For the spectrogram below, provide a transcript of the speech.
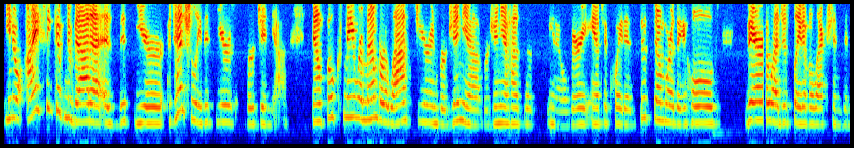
you know, I think of Nevada as this year, potentially this year's Virginia. Now, folks may remember last year in Virginia, Virginia has this, you know, very antiquated system where they hold their legislative elections in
